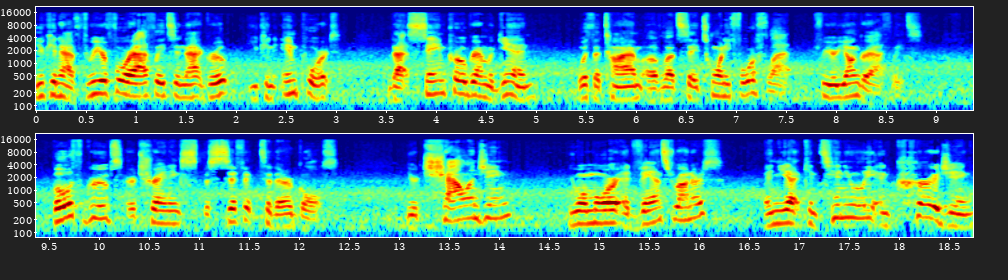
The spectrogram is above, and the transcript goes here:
You can have three or four athletes in that group. You can import that same program again with a time of, let's say, 24 flat for your younger athletes. Both groups are training specific to their goals. You're challenging your more advanced runners and yet continually encouraging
